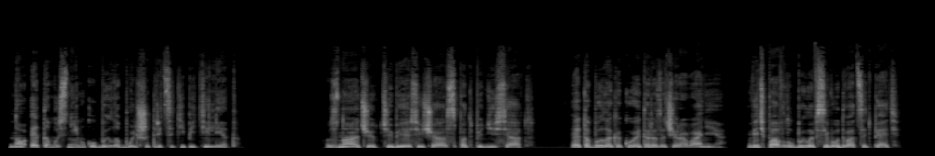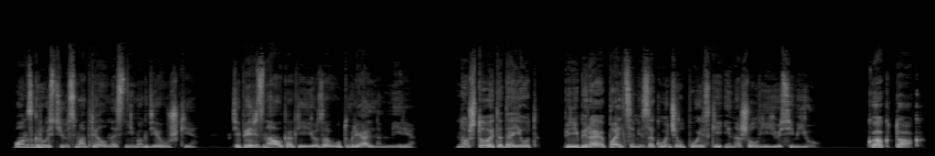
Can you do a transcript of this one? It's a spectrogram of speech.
но этому снимку было больше тридцати пяти лет. «Значит, тебе сейчас под пятьдесят, Это было какое-то разочарование, ведь Павлу было всего двадцать пять. Он с грустью смотрел на снимок девушки. Теперь знал, как ее зовут в реальном мире. Но что это дает? Перебирая пальцами, закончил поиски и нашел ее семью. Как так?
